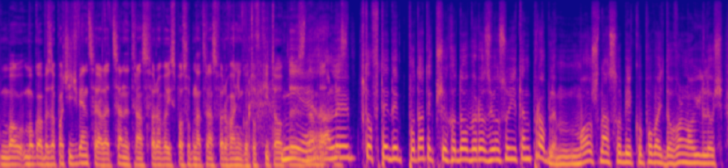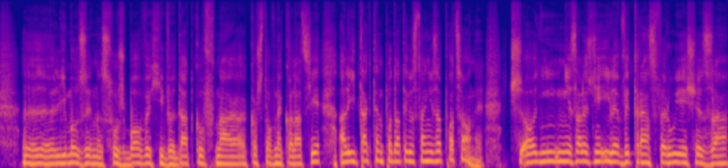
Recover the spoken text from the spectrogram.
mo, mogłaby zapłacić więcej, ale ceny transferowe i sposób na transferowanie gotówki to Nie, znane ale jest... to wtedy podatek przychodowy rozwiązuje ten problem. Można sobie kupować dowolną ilość e, limuzyn służbowych i wydatków na kosztowne kolacje, ale i tak ten podatek zostanie zapłacony. Czy oni, niezależnie ile wytransferuje się za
